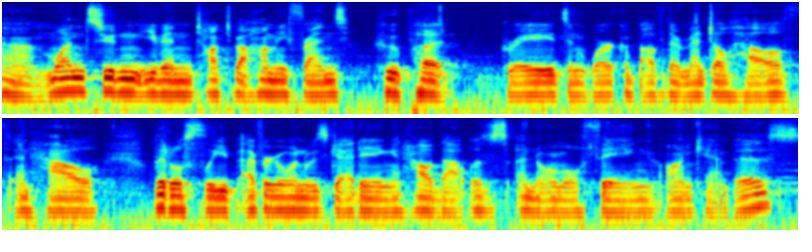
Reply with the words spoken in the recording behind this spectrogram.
Um, one student even talked about how many friends who put grades and work above their mental health and how little sleep everyone was getting and how that was a normal thing on campus.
